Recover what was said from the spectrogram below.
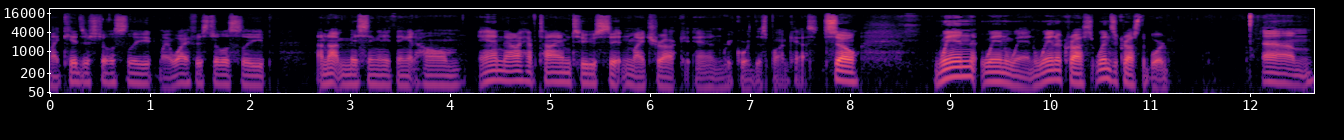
My kids are still asleep. My wife is still asleep. I'm not missing anything at home, and now I have time to sit in my truck and record this podcast. So, win, win, win, win across wins across the board. Um,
